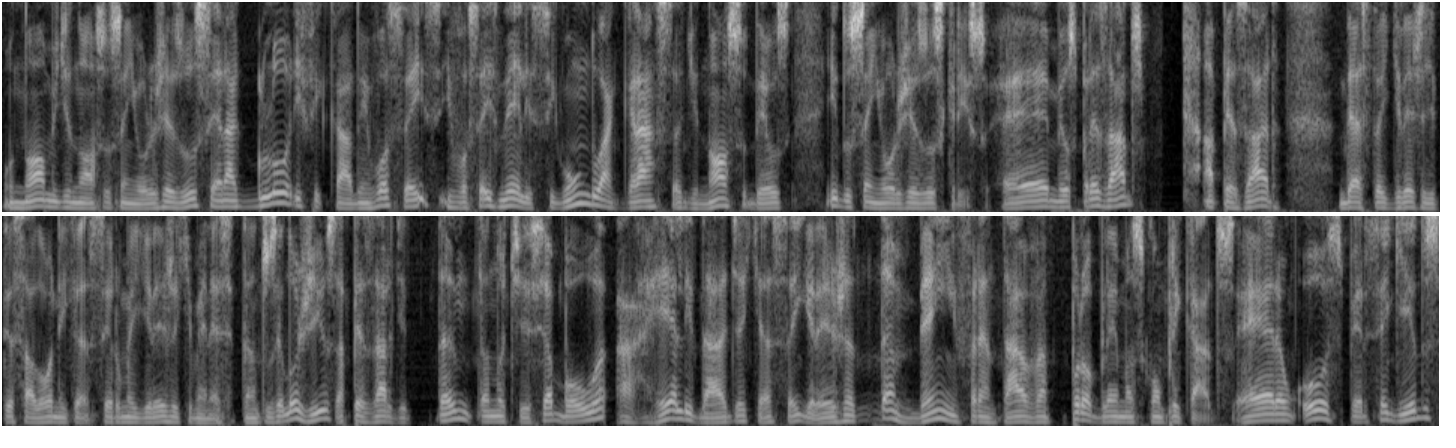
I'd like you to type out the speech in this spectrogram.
o nome de nosso Senhor Jesus será glorificado em vocês e vocês neles, segundo a graça de nosso Deus e do Senhor Jesus Cristo. É, meus prezados, Apesar desta igreja de Tessalônica ser uma igreja que merece tantos elogios, apesar de tanta notícia boa, a realidade é que essa igreja também enfrentava problemas complicados. Eram os perseguidos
